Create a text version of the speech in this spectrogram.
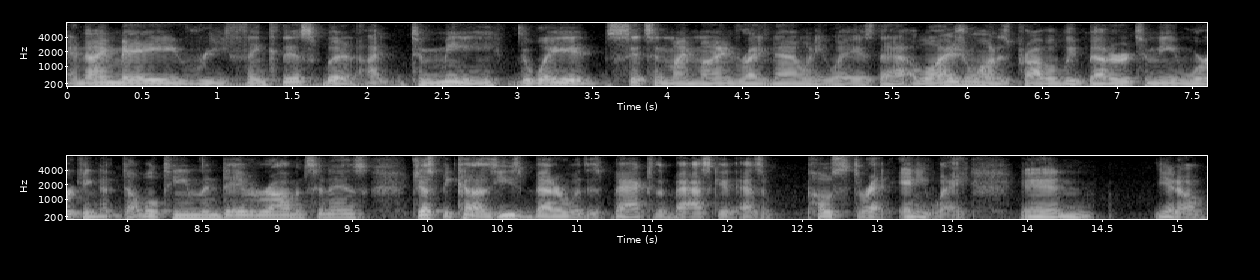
and I may rethink this, but I, to me, the way it sits in my mind right now, anyway, is that Olajuwon is probably better to me working a double team than David Robinson is, just because he's better with his back to the basket as a post threat anyway, and you know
